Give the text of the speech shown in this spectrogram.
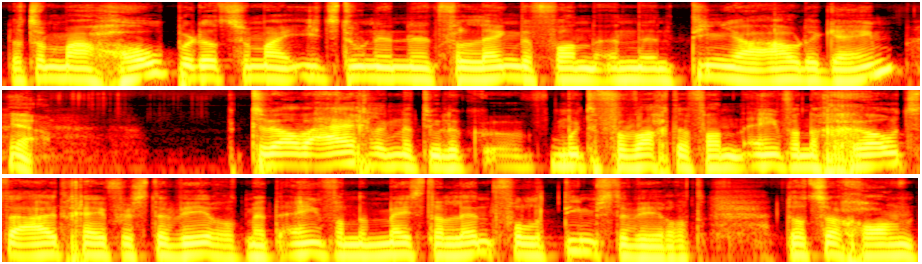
dat we maar hopen dat ze maar iets doen in het verlengde van een, een tien jaar oude game. ja. Terwijl we eigenlijk natuurlijk moeten verwachten van een van de grootste uitgevers ter wereld. Met een van de meest talentvolle teams ter wereld. Dat ze gewoon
